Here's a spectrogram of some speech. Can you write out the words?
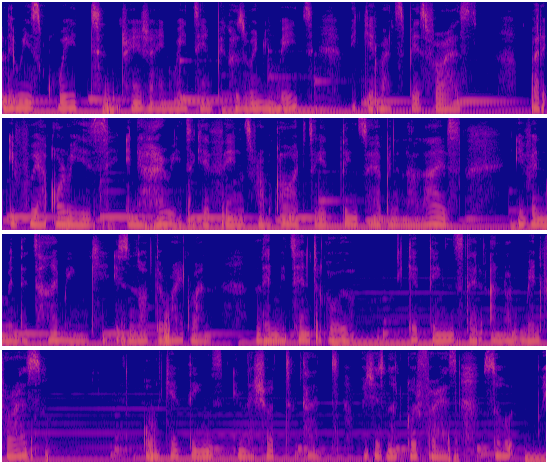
There is great treasure in waiting because when we wait, we get what's best for us. But if we are always in a hurry to get things from God, to get things to happen in our lives, even when the timing is not the right one, then we tend to go get things that are not meant for us or get things in the shortcut, which is not good for us. So we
